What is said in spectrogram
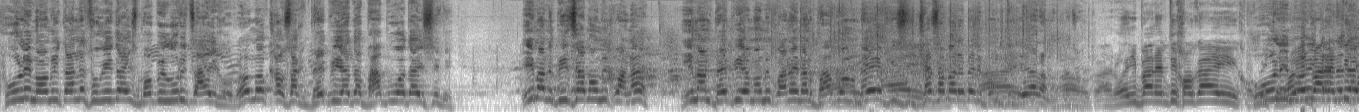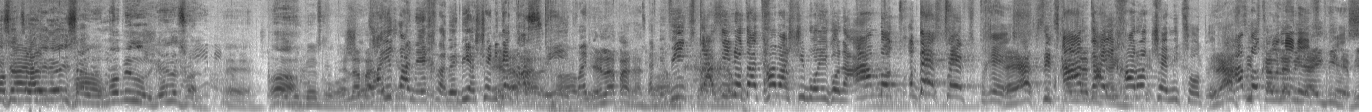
ფული მომიტანე თუ გინდა ის მობილური წაიღო. რომ მოყავს აქ ბებია და ბაბუა და ისინი იმან ბიძა მომიყვანა, იმან ბებია მომიყვანა, იმან ბაბუა მე ვიზი ჩასაბარებელი პუნქტი არა მაქვს. რო იბარემდი ხო გაიყო? ხული მოიბარემდი ხო გაიყო? ისა მობილური გენაცვალე. ე. მოდი ბებო. გაიყვანე ახლა ბებია შენი და დასვი. ელაპარაკი. ვინც კაზინო და თავაში მოიგონა, ამოწყდეს ერთ დღეს. არ გაიხარო ჩემი ცოდვი. ამოწყდები დაიგინები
